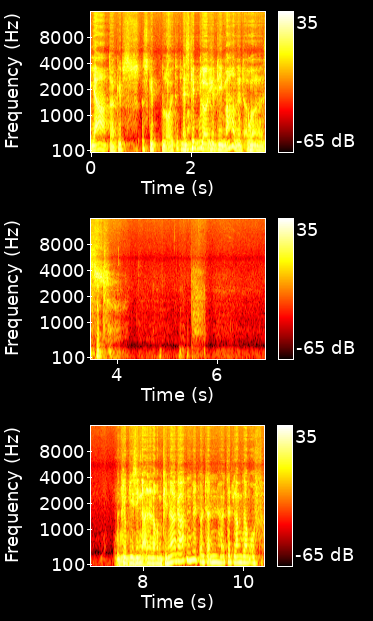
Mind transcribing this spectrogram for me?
Ja, da gibt's, es gibt Leute, die es machen gibt Musik. Leute, die machen das, aber Und- es ist, ich glaube, die singen alle noch im Kindergarten mit und dann hört das langsam auf.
